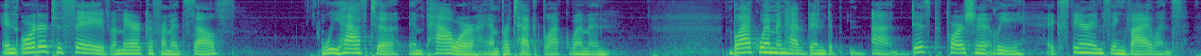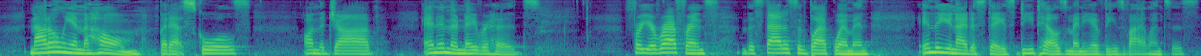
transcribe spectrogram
In order to save America from itself, we have to empower and protect black women. Black women have been uh, disproportionately experiencing violence, not only in the home, but at schools, on the job, and in their neighborhoods. For your reference, the status of black women in the United States details many of these violences.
